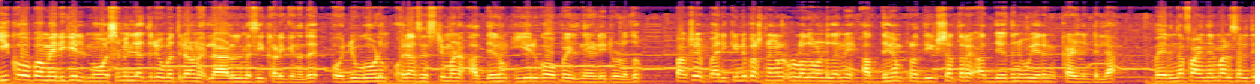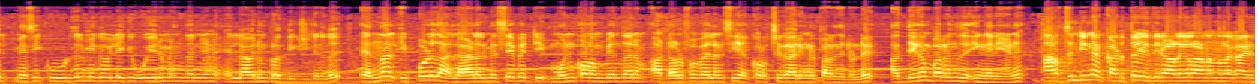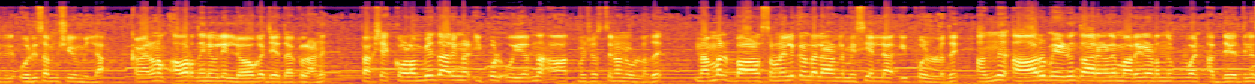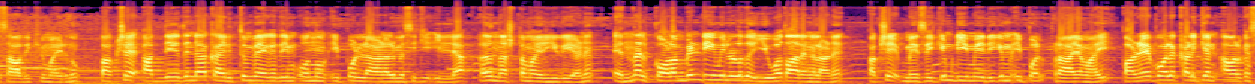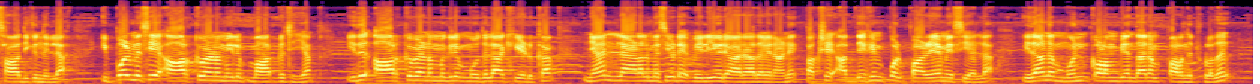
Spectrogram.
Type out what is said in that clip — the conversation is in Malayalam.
ഈ കോപ്പ അമേരിക്കയിൽ മോശമില്ലാത്ത രൂപത്തിലാണ് ലാഡൽ മെസ്സി കളിക്കുന്നത്. ഒരു ഗോളും ഒരു അസിസ്റ്റുമാണ് അദ്ദേഹം ഈ ഒരു കോപ്പയിൽ നേടിയിട്ടുള്ളത്. പക്ഷേ പരിക്കിന്റെ പ്രശ്നങ്ങൾ ഉള്ളതുകൊണ്ട് തന്നെ അദ്ദേഹം പ്രതീക്ഷ അത്ര അദ്ദേഹത്തിന് ഉയരാൻ കഴിഞ്ഞിട്ടില്ല. വരുന്ന ഫൈനൽ മത്സരത്തിൽ മെസ്സി കൂടുതൽ മികവിലേക്ക് ഉയരുമെന്ന് തന്നെയാണ് എല്ലാവരും പ്രതീക്ഷിക്കുന്നത്. എന്നാൽ ഇപ്പോഴിതാ ലാഡൽ മെസ്സിയെ പറ്റി മുൻ കൊളംബിയൻ താരം അഡോൾഫോ വാലൻസിയ കുറച്ച് കാര്യങ്ങൾ പറഞ്ഞിട്ടുണ്ട്. അദ്ദേഹം പറയുന്നത് ഇങ്ങനെയാണ്. അർജന്റീന കടുത്ത എതിരാളികളാണെന്നുള്ള കാര്യത്തിൽ ഒരു സംശയവുമില്ല. കാരണം അവർ നിലവിലെ ലോക ജേതാക്കളാണ്. പക്ഷേ കൊളംബിയൻ താരങ്ങൾ ഇപ്പോൾ ഉയർന്ന ആത്മവിശ്വാസത്തിലാണ് ഉള്ളത് നമ്മൾ ബാഴ്സലോണയിൽ കണ്ട ലാണൽ മെസ്സി അല്ല ഇപ്പോൾ ഉള്ളത് അന്ന് ആറും ഏഴും താരങ്ങളെ മറികടന്നു പോകാൻ അദ്ദേഹത്തിന് സാധിക്കുമായിരുന്നു. പക്ഷേ അദ്ദേഹത്തിന്റെ ആ കരുത്തും വേഗതയും ഒന്നും ഇപ്പോൾ ലാണൽ മെസ്സിക്ക് ഇല്ല. അത് നഷ്ടമായിരിക്കുകയാണ്. എന്നാൽ കൊളംബിയൻ ടീമിലുള്ളത് യുവതാരങ്ങളാണ് പക്ഷേ മെസ്സിക്കും ടീമേരിക്കും ഇപ്പോൾ പ്രായമായി. പഴയ പോലെ കളിക്കാൻ അവർക്ക് സാധിക്കുന്നില്ല. ഇപ്പോൾ മെസ്സിയെ ആർക്ക് വേണമെങ്കിലും മാർക്ക് ചെയ്യാം. ഇത് ആർക്ക് വേണമെങ്കിലും മുതലാക്കിയെടുക്കാം ഞാൻ ലയണൽ മെസ്സിയുടെ വലിയൊരു ആരാധകനാണ്. പക്ഷേ അദ്ദേഹം ഇപ്പോൾ പഴയ മെസ്സിയല്ല ഇതാണ് മുൻ കൊളംബിയൻ താരം പറഞ്ഞിട്ടുള്ളത്.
